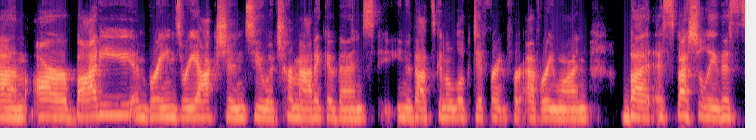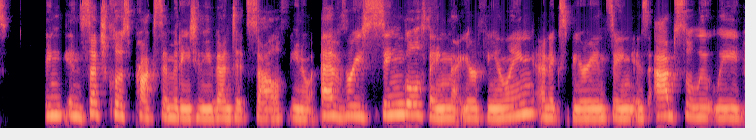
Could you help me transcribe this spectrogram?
Um, our body and brain's reaction to a traumatic event, you know, that's going to look different for everyone, but especially this in, in such close proximity to the event itself, you know, every single thing that you're feeling and experiencing is absolutely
